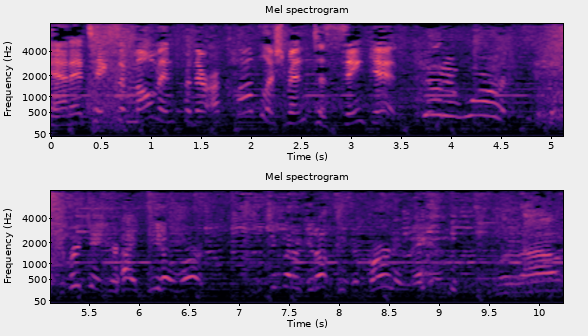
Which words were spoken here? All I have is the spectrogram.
And it takes a moment for their accomplishment to sink in. Dude, it worked! Cricket, your idea worked. But you better get up because you're burning, man. Put it. Put it out.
